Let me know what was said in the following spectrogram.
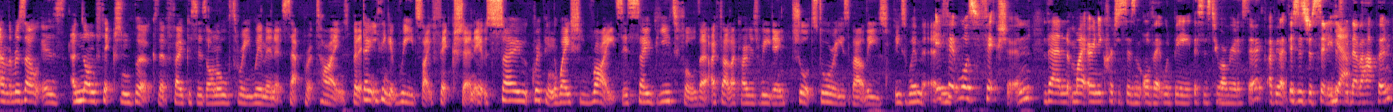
And the result is a non fiction book that focuses on all three women at separate times. But don't you think it reads like fiction? It was so gripping. The way she writes is so beautiful that I felt like I was reading short stories about these these women. If it was fiction, then my only criticism of it would be this is too unrealistic. I'd be like, this is just silly. This Yeah. would never happen.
